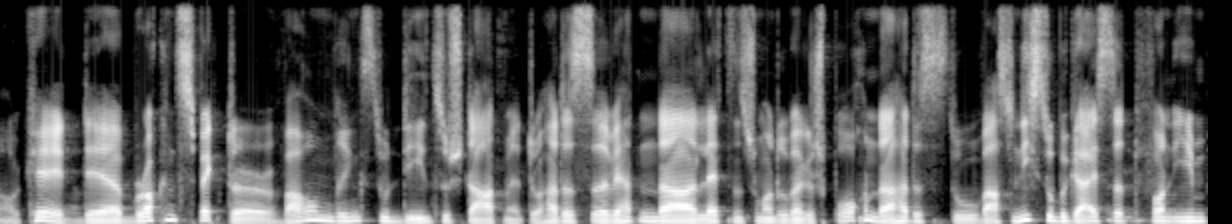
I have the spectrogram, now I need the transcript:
Okay, der Brocken Spectre, warum bringst du den zu Start mit? Du hattest, äh, wir hatten da letztens schon mal drüber gesprochen, da hattest du, warst du nicht so begeistert von ihm,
